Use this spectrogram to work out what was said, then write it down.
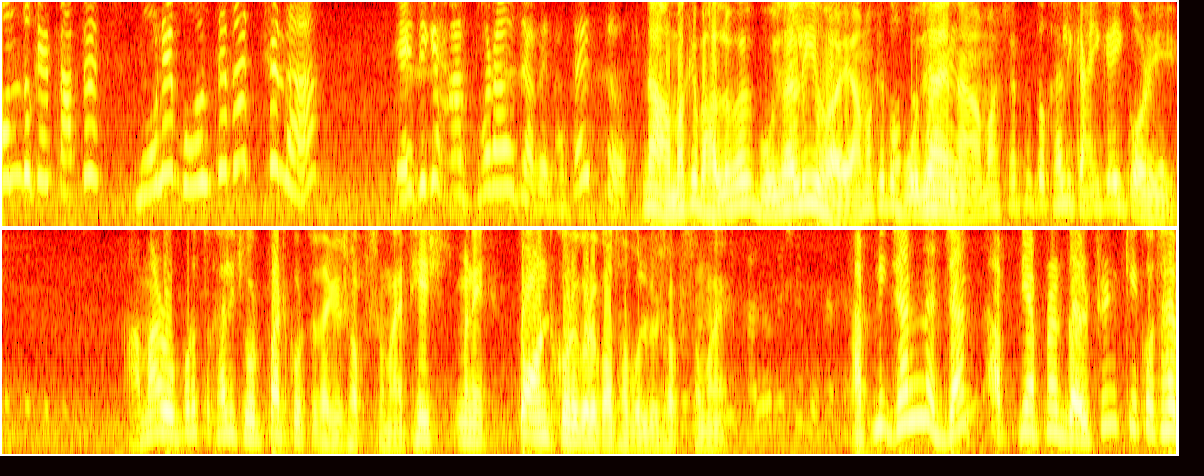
বন্ধুকে তাতে মনে বলতে পারছে না। এদিকে হাত ধরাও যাবে না তাই তো? না আমাকে ভালোভাবে বোঝালেই হয়। আমাকে তো বোঝায়? না। আমার সাথে তো খালি কাই কাই করে। আমার ওপর তো খালি চোটপাট করতে থাকে সব সময় ঠেস মানে টন্ট করে করে কথা বলবে সব সময় আপনি যান না যান। আপনি আপনার গার্লফ্রেন্ডকে কোথায়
